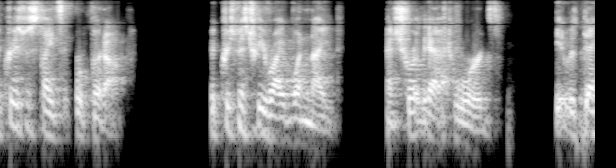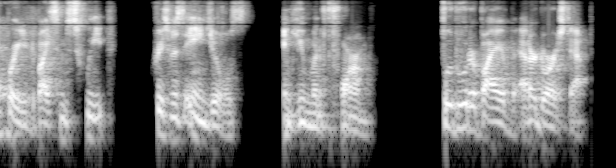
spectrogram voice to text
The Christmas lights were put up. The Christmas tree arrived one night, and shortly afterwards, it was decorated by some sweet Christmas angels in human form. Food would arrive at our doorstep.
